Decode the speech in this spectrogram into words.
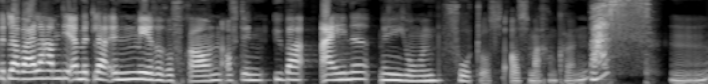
Mittlerweile haben die ErmittlerInnen mehrere Frauen auf den über eine Million Fotos ausmachen können. Was? Hm.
